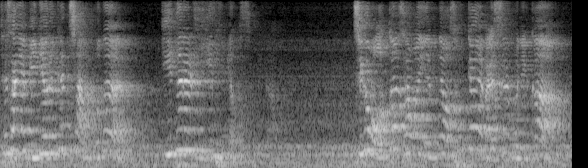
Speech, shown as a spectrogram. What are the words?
세상의 미디어를 끊지 않고는 이들을 이길 힘이 없습니다. 지금 어떤 상황이냐면요. 성경의 말씀을 보니까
